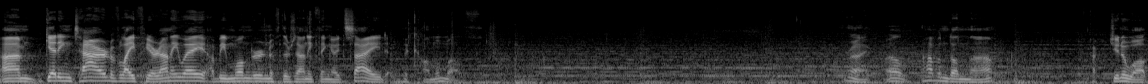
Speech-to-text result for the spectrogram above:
I'm getting tired of life here anyway. I've been wondering if there's anything outside of the Commonwealth. Right, well, haven't done that. Do you know what?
